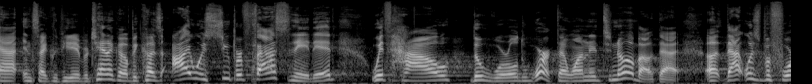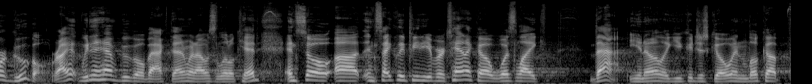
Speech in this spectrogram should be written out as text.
at Encyclopedia Britannica because I was super fascinated with how the world worked. I wanted to know about that. Uh, that was before Google, right? We didn't have Google back then when I was a little kid, and so uh, Encyclopedia Britannica was like that. You know, like you could just go and look up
